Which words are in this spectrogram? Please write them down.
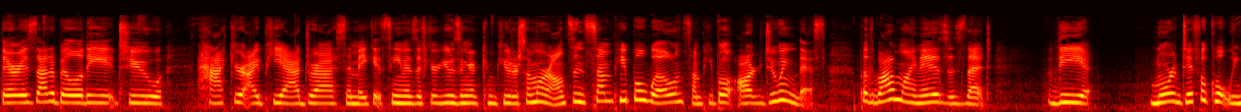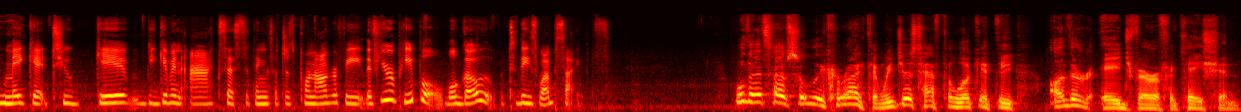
there is that ability to hack your IP address and make it seem as if you're using a computer somewhere else. And some people will, and some people are doing this. But the bottom line is, is that the more difficult we make it to give be given access to things such as pornography, the fewer people will go to these websites. Well, that's absolutely correct. And we just have to look at the other age verification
